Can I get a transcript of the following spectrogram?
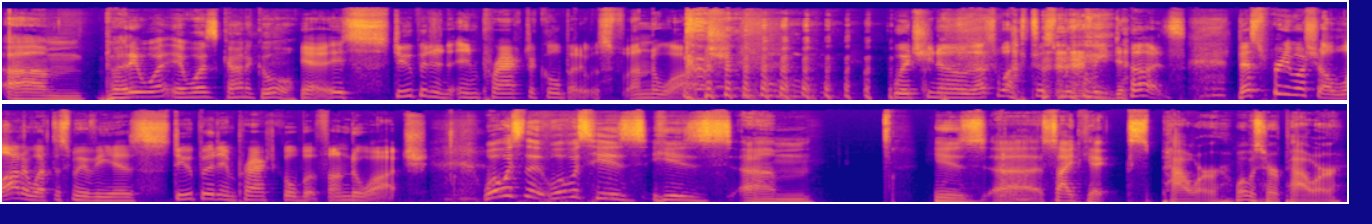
Um, but it was it was kind of cool. yeah. It's stupid and impractical, but it was fun to watch. Which you know, that's what this movie does. That's pretty much a lot of what this movie is: stupid, impractical, but fun to watch. What was the what was his his um his uh sidekick's power? What was her power?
